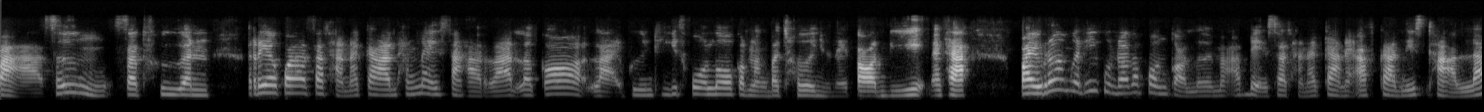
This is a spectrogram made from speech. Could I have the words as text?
ป่า ซึ่งสะเทือนเรียกว่าสถานการณ์ทั้งในสหรัฐ แล้วก็หลายพื้นที่ทั่วโลกกำลังเผชิญอยู่ในตอนนี้นะคะ ไปเริ่มกันที่คุณรัตพลก่อนเลยมาอัปเดตสถานการณ์ในอัฟกานิสถานและ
